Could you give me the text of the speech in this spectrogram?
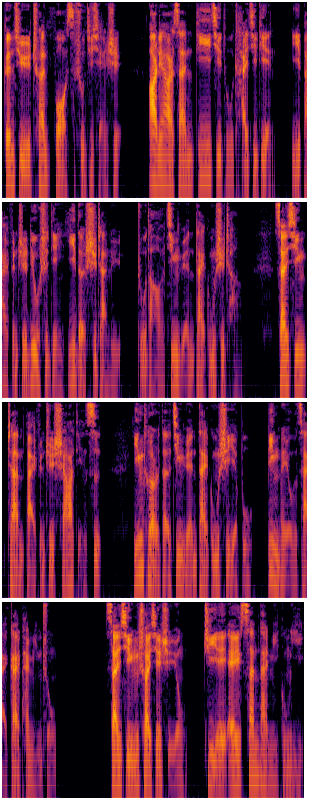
根据 TrendForce 数据显示，二零二三第一季度台积电以百分之六十点一的市占率主导晶圆代工市场，三星占百分之十二点四，英特尔的晶圆代工事业部并没有在该排名中。三星率先使用 GAA 三纳米工艺。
